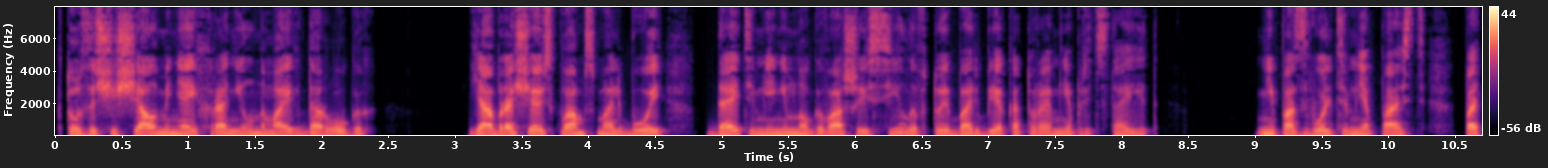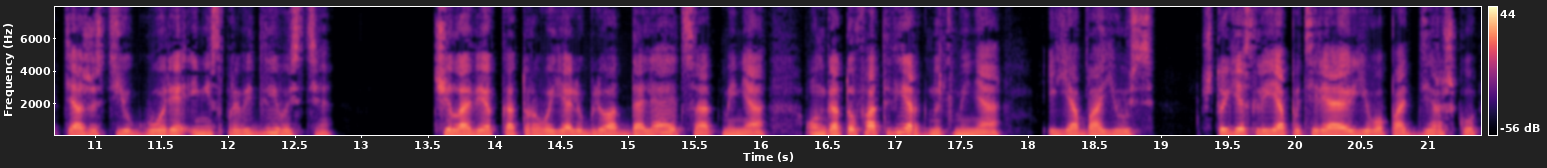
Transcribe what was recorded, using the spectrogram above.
«кто защищал меня и хранил на моих дорогах. Я обращаюсь к вам с мольбой, дайте мне немного вашей силы в той борьбе, которая мне предстоит. Не позвольте мне пасть под тяжестью горя и несправедливости. Человек, которого я люблю, отдаляется от меня, он готов отвергнуть меня, и я боюсь, что если я потеряю его поддержку,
